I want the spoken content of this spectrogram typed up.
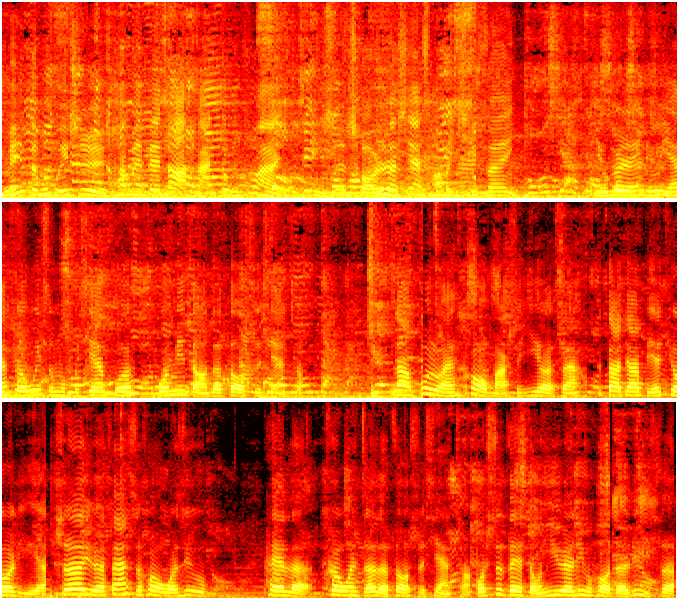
没怎么回事，他们在呐喊动转，是炒热现场的气氛。有个人留言说：“为什么不先播国民党的造势现场？”那不论号码是一二三，大家别挑理。十二月三十号我就拍了柯文哲的造势现场，我是在等一月六号的绿色。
